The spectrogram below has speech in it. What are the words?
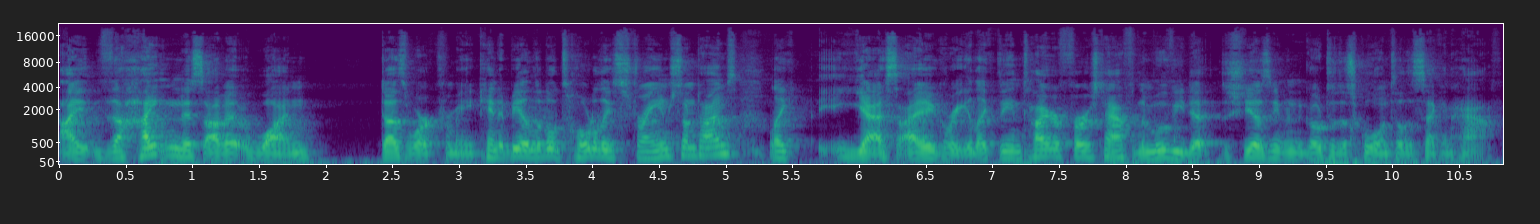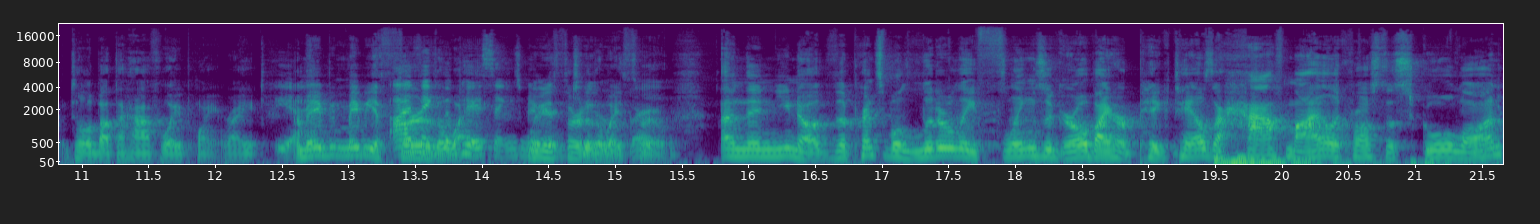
I the heightenedness of it. One, does work for me. Can it be a little totally strange sometimes? Like, yes, I agree. Like the entire first half of the movie, she doesn't even go to the school until the second half, until about the halfway point, right? Yeah. Or maybe maybe a third of the, the way. maybe a third of the way but- through. And then you know the principal literally flings a girl by her pigtails a half mile across the school lawn.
